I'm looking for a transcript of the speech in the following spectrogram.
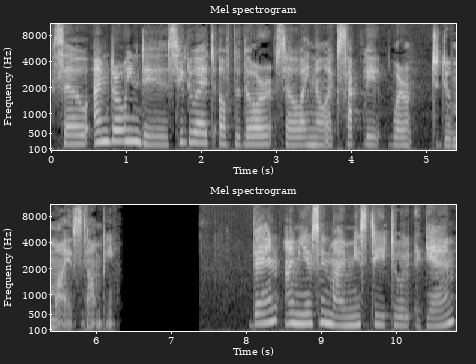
So I'm drawing the silhouette of the door so I know exactly where to do my stamping. Then I'm using my Misty tool again.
